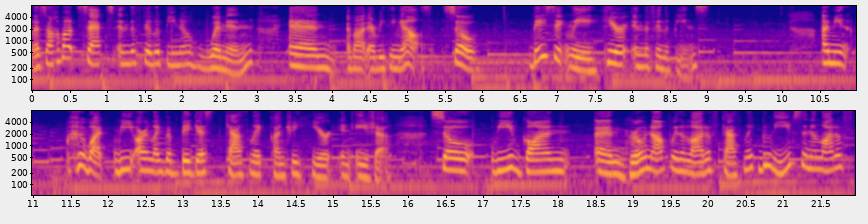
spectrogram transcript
Let's talk about sex and the Filipino women and about everything else. So, basically, here in the Philippines, I mean, what? We are like the biggest Catholic country here in Asia. So we've gone and grown up with a lot of Catholic beliefs and a lot of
